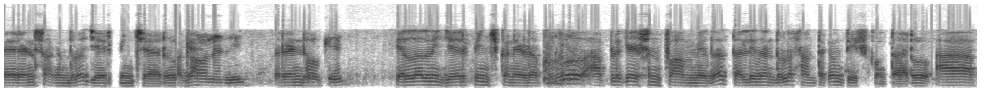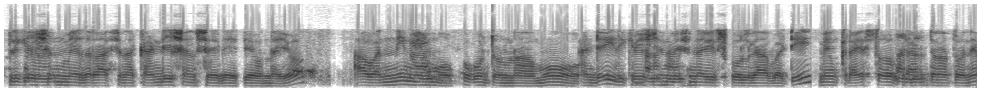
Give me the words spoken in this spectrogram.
పేరెంట్స్ అందులో చేర్పించారు రెండు. ఓకే. పిల్లల్ని చేర్పించుకునేటప్పుడు అప్లికేషన్ ఫామ్ మీద తల్లిదండ్రుల సంతకం తీసుకుంటారు. ఆ అప్లికేషన్ మీద రాసిన కండిషన్స్ ఏదైతే ఉన్నాయో అవన్నీ మేము ఒప్పుకుంటున్నాము. అంటే ఇది క్రిస్టియన్ మిషనరీ స్కూల్ కాబట్టి మేము క్రైస్తవ ప్రార్థనతోనే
